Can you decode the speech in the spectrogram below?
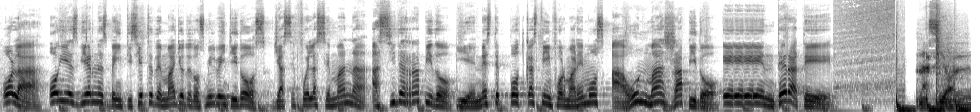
Hola, hoy es viernes 27 de mayo de 2022. Ya se fue la semana, así de rápido. Y en este podcast te informaremos aún más rápido. Entérate. Nación.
